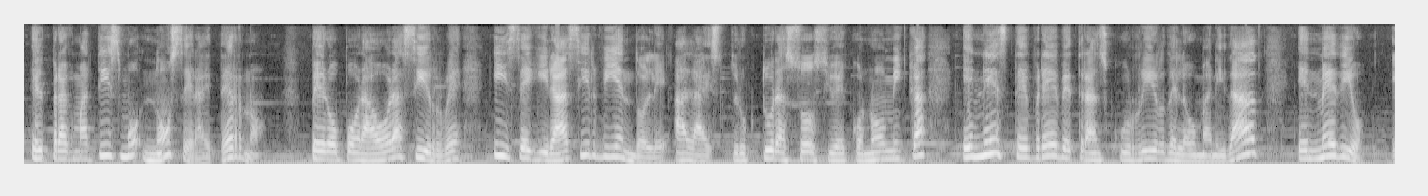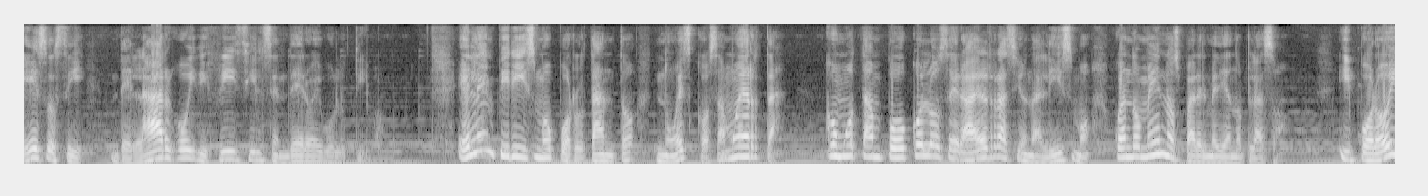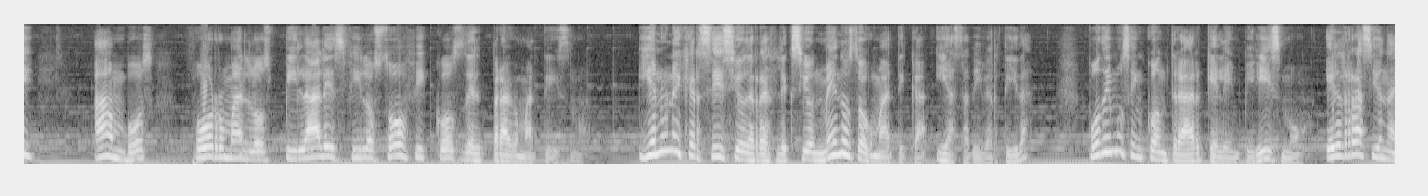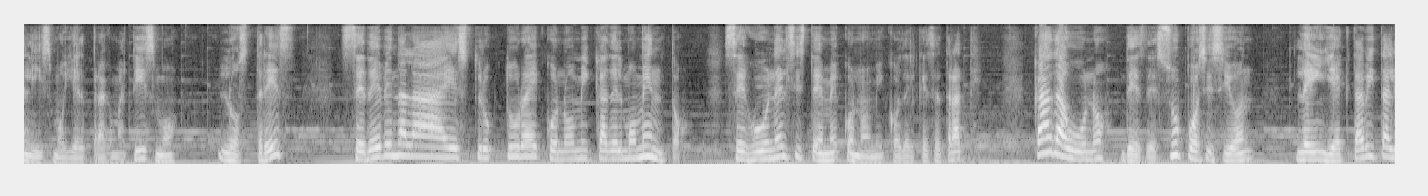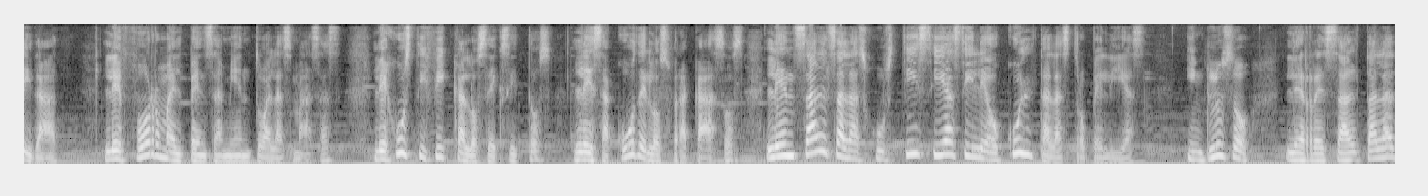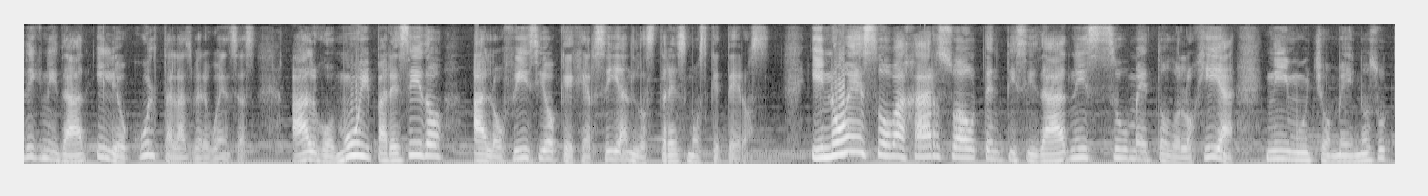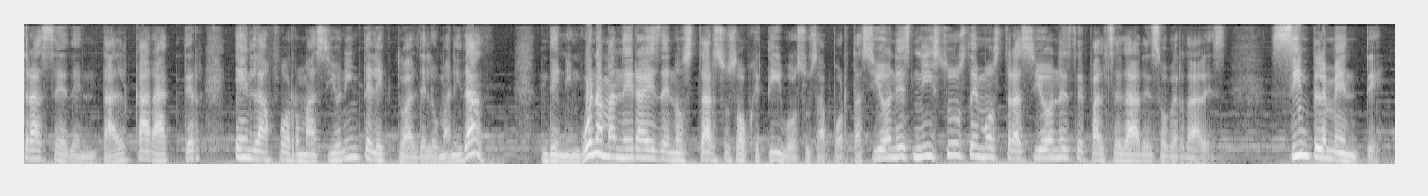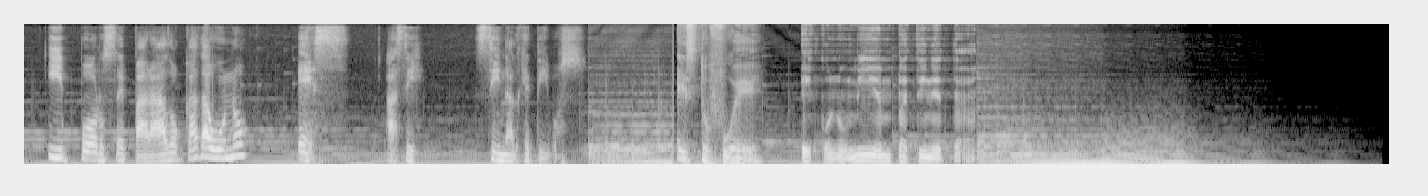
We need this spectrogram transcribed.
El pragmatismo no será eterno, pero por ahora sirve y seguirá sirviéndole a la estructura socioeconómica en este breve transcurrir de la humanidad en medio, eso sí, de largo y difícil sendero evolutivo. El empirismo, por lo tanto, no es cosa muerta, como tampoco lo será el racionalismo, cuando menos para el mediano plazo. Y por hoy, ambos forman los pilares filosóficos del pragmatismo. Y en un ejercicio de reflexión menos dogmática y hasta divertida, podemos encontrar que el empirismo, el racionalismo y el pragmatismo, los tres, se deben a la estructura económica del momento, según el sistema económico del que se trate. Cada uno, desde su posición, le inyecta vitalidad, le forma el pensamiento a las masas, le justifica los éxitos, le sacude los fracasos, le ensalza las justicias y le oculta las tropelías. Incluso le resalta la dignidad y le oculta las vergüenzas, algo muy parecido al oficio que ejercían los tres mosqueteros. Y no es bajar su autenticidad ni su metodología, ni mucho menos su trascendental carácter en la formación intelectual de la humanidad. De ninguna manera es denostar sus objetivos, sus aportaciones, ni sus demostraciones de falsedades o verdades. Simplemente y por separado cada uno es así, sin adjetivos. Esto fue Economía en Patineta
